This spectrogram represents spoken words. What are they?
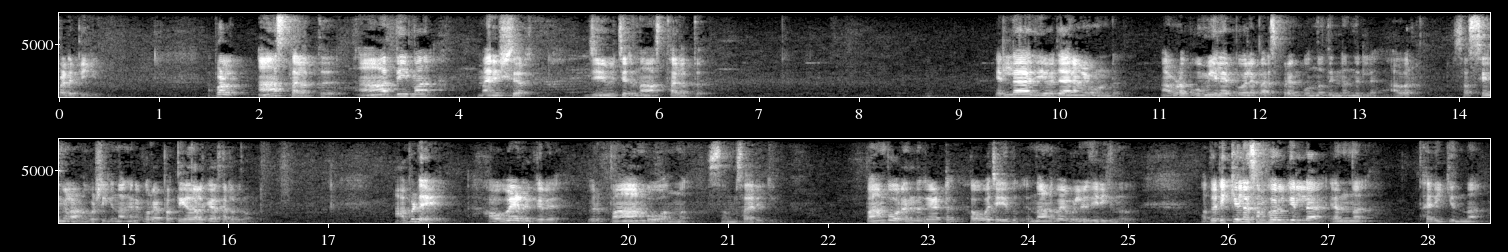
പഠിപ്പിക്കും അപ്പോൾ ആ സ്ഥലത്ത് ആദിമ മനുഷ്യർ ജീവിച്ചിരുന്ന ആ സ്ഥലത്ത് എല്ലാ ജീവജാലങ്ങളും ഉണ്ട്. അവിടെ ഭൂമിയിലെ പോലെ പരസ്പരം കൊന്നു തിന്നുന്നില്ല. അവർ സസ്യങ്ങളാണ് ഭക്ഷിക്കുന്നത്. അങ്ങനെ കുറേ പ്രത്യേകതകളൊക്കെ ആ സ്ഥലത്തിലുണ്ട് അവിടെ ഹൗവയുടെ ഒരു പാമ്പ് വന്ന് സംസാരിക്കും. പാമ്പ് പറയുന്നത് കേട്ട് ഹൗവ ചെയ്തു എന്നാണ് ബൈബിൾ എഴുതിയിരിക്കുന്നത്. അതൊരിക്കലും സംഭവിക്കില്ല എന്ന് ധരിക്കുന്ന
